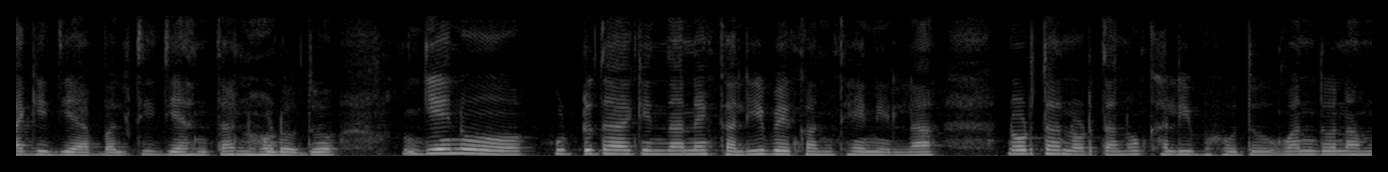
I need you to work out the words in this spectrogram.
ಆಗಿದೆಯಾ, ಬಲ್ತಿದೆಯಾ ಅಂತ ನೋಡೋದು. ಏನು ಹುಟ್ಟಿದಾಗಿಂದನೇ ಕಲಿಬೇಕಂತೇನಿಲ್ಲ. ನೋಡ್ತಾ ನೋಡ್ತಾನೂ ಕಲಿಬಹುದು. ಒಂದು ನಮ್ಮ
